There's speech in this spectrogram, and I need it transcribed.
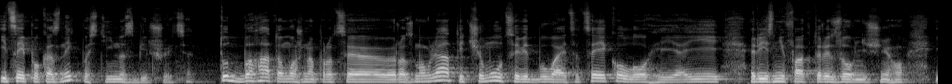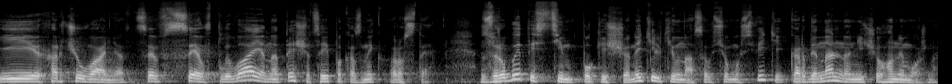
І цей показник постійно збільшується. Тут багато можна про це розмовляти. Чому це відбувається? Це екологія, і різні фактори зовнішнього, і харчування. Це все впливає на те, що цей показник росте. Зробити з цим поки що не тільки в нас, а в всьому світі кардинально нічого не можна.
